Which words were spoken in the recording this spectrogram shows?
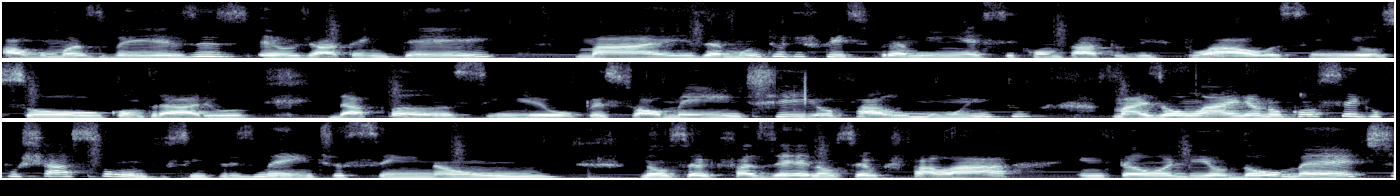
Algumas vezes eu já tentei, mas é muito difícil para mim esse contato virtual, assim. Eu sou o contrário da Pan, assim. Eu pessoalmente eu falo muito, mas online eu não consigo puxar assunto, simplesmente, assim, não não sei o que fazer, não sei o que falar. Então ali eu dou o match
